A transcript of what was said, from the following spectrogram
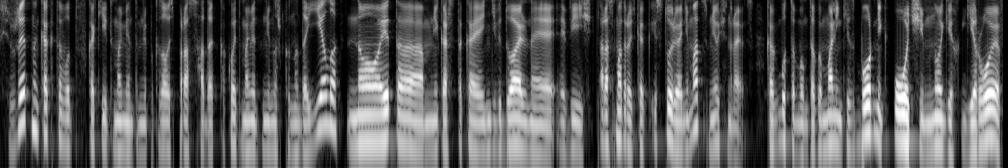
сюжетно как-то вот в какие-то моменты мне показалось просада, какой-то момент немножко надоело, но это, мне кажется, такая индивидуальная вещь. Рассматривать как историю анимации мне очень нравится. Как будто бы такой маленький сборник очень многих героев,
